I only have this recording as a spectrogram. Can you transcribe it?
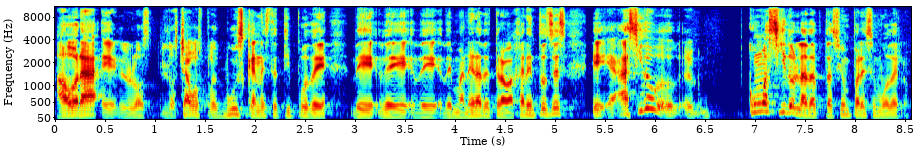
Ahora eh, los, los chavos pues buscan este tipo de, manera de trabajar. Entonces, eh, ¿ha sido, ¿cómo ha sido la adaptación para ese modelo?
